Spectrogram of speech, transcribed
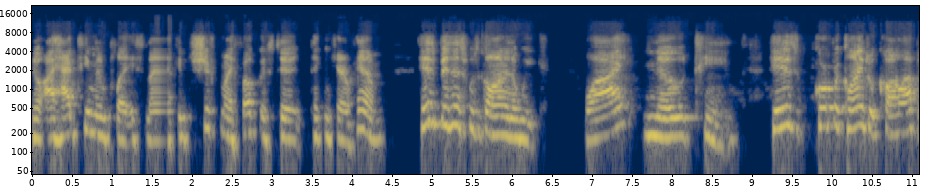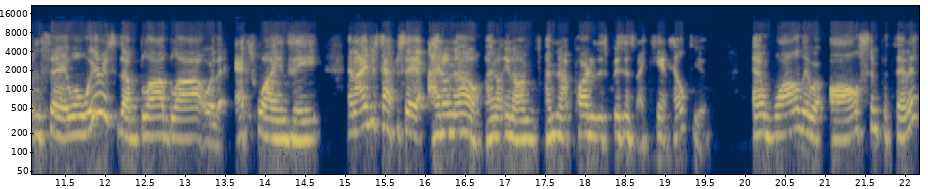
you know I had team in place and I could shift my focus to taking care of him. His business was gone in a week. Why? No team his corporate clients would call up and say, Well, where is the blah blah or the X, Y, and Z? And I just have to say, I don't know. I don't, you know, I'm I'm not part of this business. I can't help you. And while they were all sympathetic,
